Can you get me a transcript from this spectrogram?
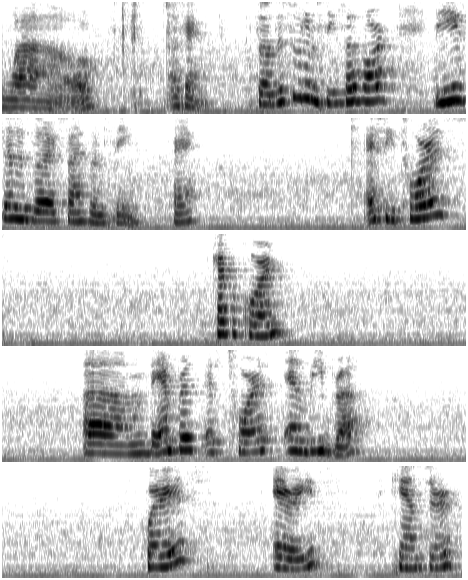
wow. Okay. So this is what I'm seeing so far. These are the zodiac signs that I'm seeing. Okay. I see Taurus, Capricorn, um, the Empress is Taurus and Libra. Aquarius, Aries, Cancer,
